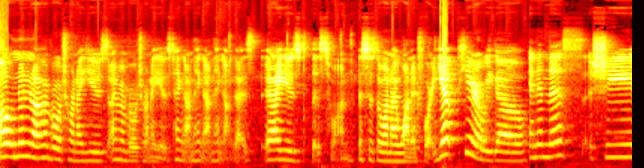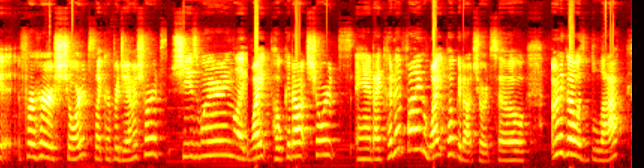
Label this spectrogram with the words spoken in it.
Oh, no, no, no, I remember which one I used. I remember which one I used. Hang on, hang on, hang on, guys. I used this one. This is the one I wanted for. Yep, here we go. And in this, she, for her shorts, like her pajama shorts, she's wearing like white polka dot shorts, and I couldn't find white polka dot shorts, so I'm gonna go with black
